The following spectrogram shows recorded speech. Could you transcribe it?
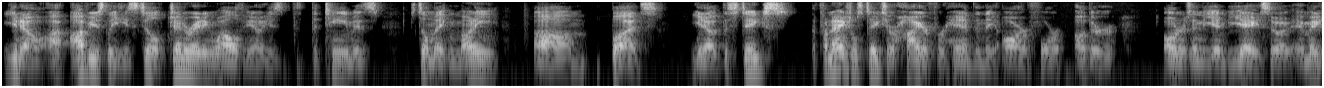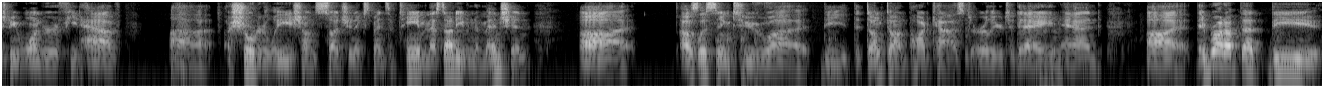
you know, obviously he's still generating wealth. You know, he's the team is still making money. Um, but you know, the stakes, the financial stakes are higher for him than they are for other owners in the NBA. So it, it makes me wonder if he'd have uh, a shorter leash on such an expensive team. And that's not even to mention. Uh, I was listening to uh, the the Dunked On podcast earlier today, Mhm. and uh, they brought up that the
